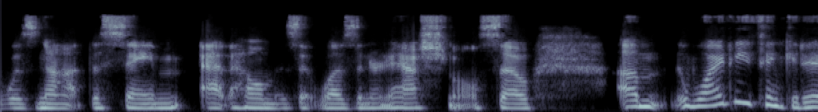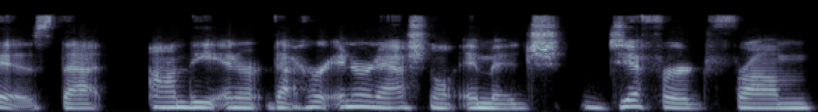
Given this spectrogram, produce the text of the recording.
was not the same at home as it was international. So, um, why do you think it is that on the inter- that her international image differed from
